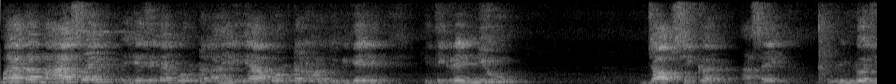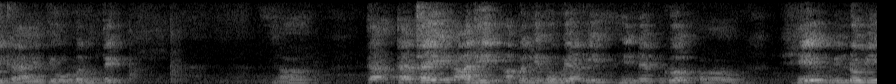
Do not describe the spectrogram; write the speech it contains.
मग आता महास्वयं हे जे काय पोर्टल आहे या पोर्टलवर तुम्ही गेले की तिकडे न्यू जॉब सीकर असं एक विंडो जी काय आहे ती ओपन होते. त्या त्याच्याही आधी आपण हे बघूया की हे नेमकं हे विंडो मी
